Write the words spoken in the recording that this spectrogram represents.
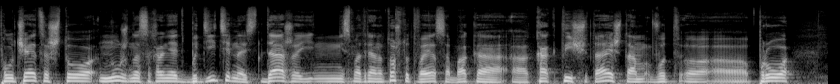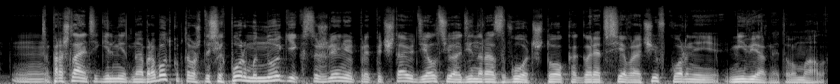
получается, что нужно сохранять бдительность, даже несмотря на то, что твоя собака, как ты считаешь, там вот про прошла антигельминтную обработку, потому что до сих пор многие, к сожалению, предпочитают делать ее один раз в год, что, как говорят все врачи, в корне неверно, этого мало.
